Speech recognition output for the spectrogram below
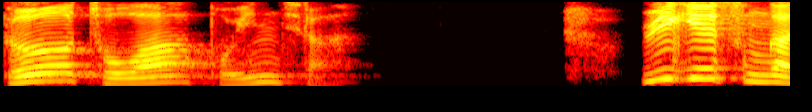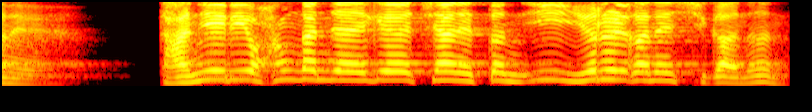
더 좋아 보인지라. 위기의 순간에 다니엘이 황관자에게 제안했던 이 열흘간의 시간은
